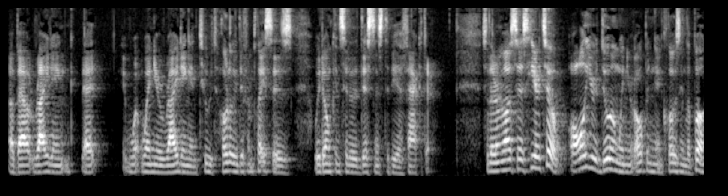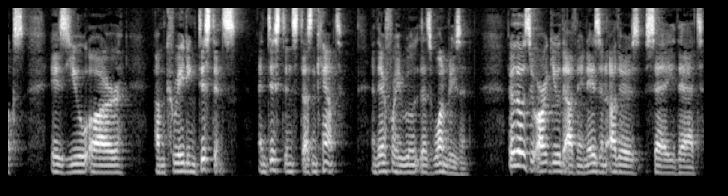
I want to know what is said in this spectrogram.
about writing that when you're writing in two totally different places, we don't consider the distance to be a factor. So the Ramah says here too, all you're doing when you're opening and closing the books is you are um, creating distance, and distance doesn't count. And therefore, he that's one reason. There are those who argue, the Avnei and others say that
